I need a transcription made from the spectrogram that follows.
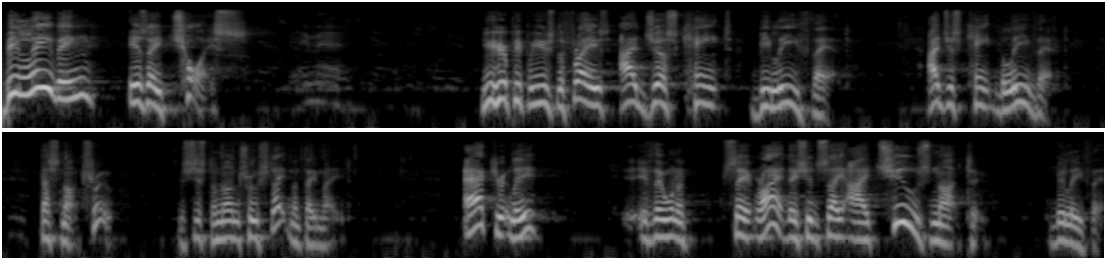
Believing is a choice. Amen. You hear people use the phrase, I just can't believe that. I just can't believe that. That's not true. It's just an untrue statement they made. Accurately, if they want to say it right, they should say, I choose not to believe that.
